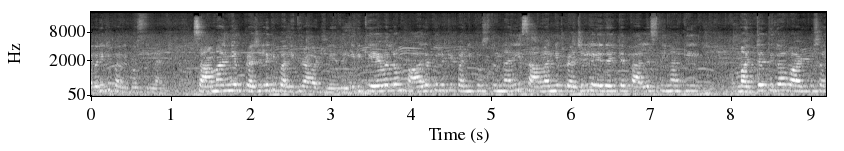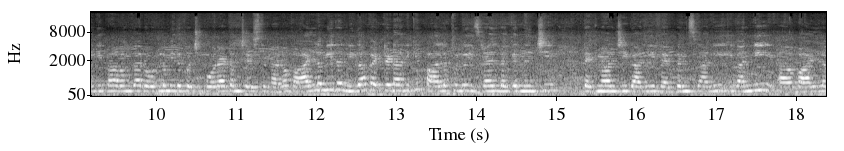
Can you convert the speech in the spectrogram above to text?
ఎవరికి పనికొస్తున్నాయి? సామాన్య ప్రజలకి పనికి రావట్లేదు. ఇది కేవలం పాలకులకి పనికొస్తున్నాయి. సామాన్య ప్రజలు ఏదైతే పాలస్తీనాకి మద్దతుగా వాళ్ళు సంఘీభావంగా రోడ్ల మీదకి వచ్చి పోరాటం చేస్తున్నారో వాళ్ళ మీద నిఘా పెట్టడానికి పాలకులు ఇజ్రాయెల్ దగ్గర నుంచి టెక్నాలజీ కానీ వెపన్స్ కానీ ఇవన్నీ వాళ్ళ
